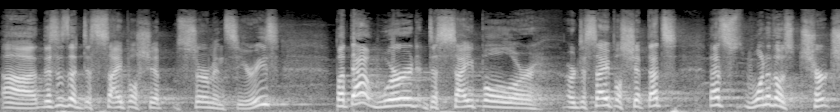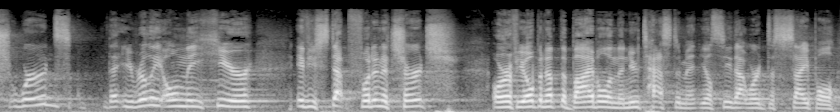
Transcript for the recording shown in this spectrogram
uh, this is a discipleship sermon series. But that word disciple or, or discipleship, that's, that's one of those church words that you really only hear if you step foot in a church or if you open up the Bible in the New Testament, you'll see that word disciple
